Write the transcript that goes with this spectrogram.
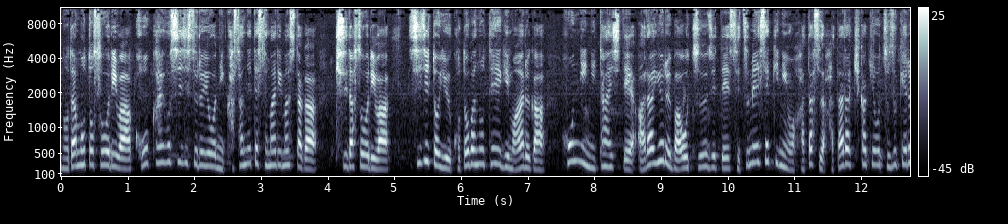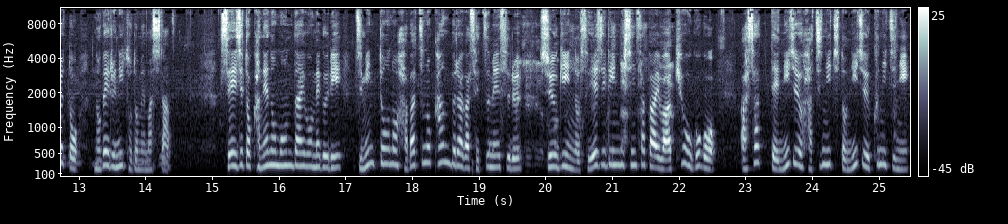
野田元総理は公開を支持するように重ねて迫りましたが、岸田総理は、支持という言葉の定義もあるが、本人に対してあらゆる場を通じて説明責任を果たす働きかけを続けると述べるにとどめました。政治と金の問題をめぐり、自民党の派閥の幹部らが説明する衆議院の政治倫理審査会は今日午後、あさって28日と29日に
